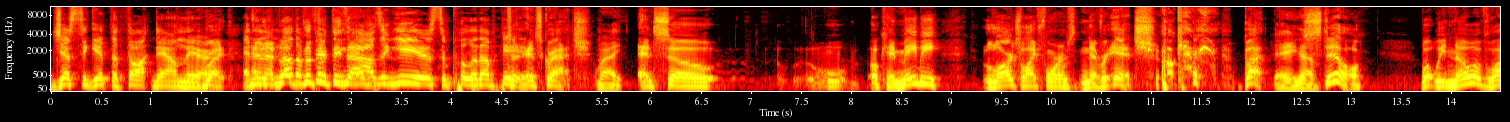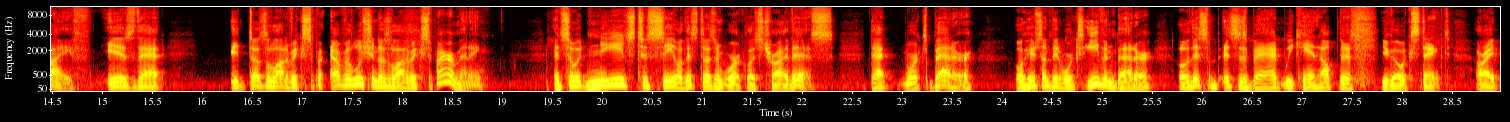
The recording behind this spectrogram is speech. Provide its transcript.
just to get the thought down there. Right. And then And another another 50,000 50,000 years to pull it up here. and scratch. Right. And so, okay, maybe large life forms never itch. Okay. But There you go. still, what we know of life is that it does a lot of exp- evolution does a lot of experimenting. And so it needs to see, oh, this doesn't work, let's try this. That works better. Oh, here's something that works even better. Oh, this this is bad. We can't help this. You go extinct. All right.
